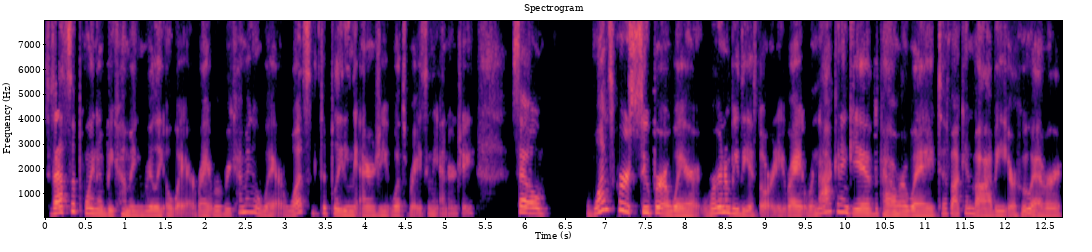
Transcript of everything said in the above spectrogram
So that's the point of becoming really aware, right? We're becoming aware what's depleting the energy, what's raising the energy. So once we're super aware, we're going to be the authority, right? We're not going to give the power away to fucking Bobby or whoever,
